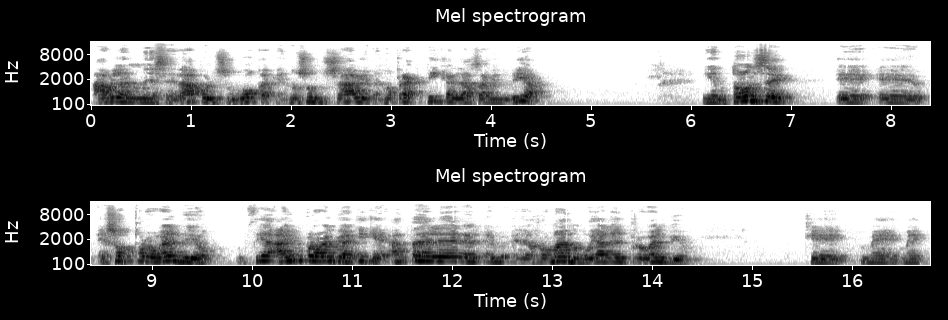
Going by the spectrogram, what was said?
hablan necedad por su boca, que no son sabios, que no practican la sabiduría. Y entonces, eh, eh, esos proverbios, fíjate, hay un proverbio aquí que antes de leer el, romano, voy a leer el proverbio que me,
